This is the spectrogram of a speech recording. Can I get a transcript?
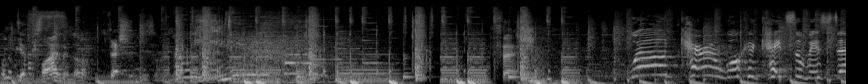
want to be a fireman, not a fashion designer. Fashion. World, Karen Walker, Kate Sylvester,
